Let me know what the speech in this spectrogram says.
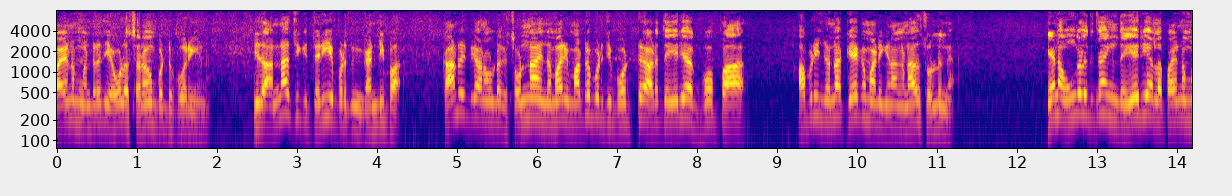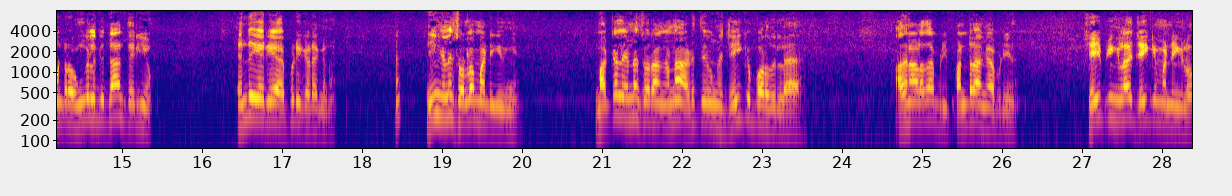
பயணம் பண்ணுறது எவ்வளோ சிரமப்பட்டு போகிறீங்கன்னு இதை அண்ணாச்சிக்கு தெரியப்படுத்துங்க கண்டிப்பாக கான்ட்ராக்ட்காரவங்களுக்கு சொன்னால் இந்த மாதிரி மட்டப்படுத்தி போட்டு அடுத்த ஏரியாவுக்கு போப்பா அப்படின்னு சொன்னால் கேட்க மாட்டேங்கிறாங்கன்னாவது சொல்லுங்கள் ஏன்னா உங்களுக்கு தான் இந்த ஏரியாவில் பயணம் பண்ணுற உங்களுக்கு தான் தெரியும். எந்த ஏரியா எப்படி கிடக்குன்னு. நீங்களும் சொல்ல மாட்டேங்கிறீங்க. மக்கள் என்ன சொல்கிறாங்கன்னா அடுத்து இவங்க ஜெயிக்க போகிறதில்ல அதனால தான் இப்படி பண்ணுறாங்க அப்படின்னு. ஜெயிப்பீங்களா ஜெயிக்க மாட்டீங்களோ?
